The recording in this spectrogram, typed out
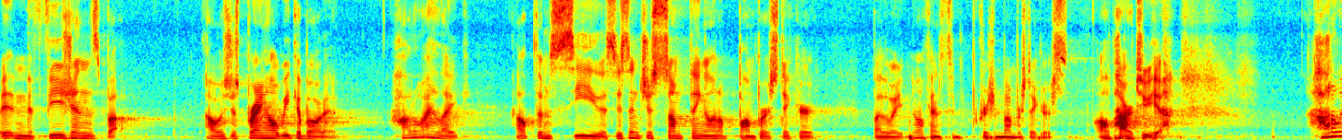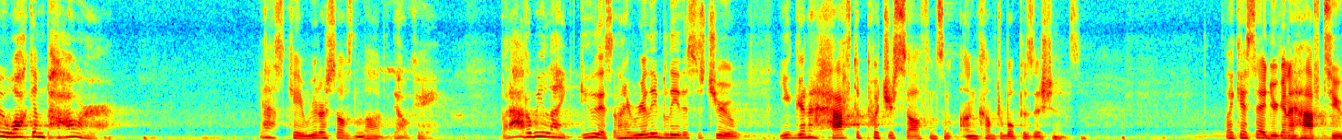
in Ephesians, but I was just praying all week about it. How do I like help them see this isn't just something on a bumper sticker? By the way, no offense to Christian bumper stickers. All power to you. How do we walk in power? Yes, okay, root ourselves in love. Okay. But how do we like do this? And I really believe this is true. You're gonna have to put yourself in some uncomfortable positions. Like I said, you're gonna have to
